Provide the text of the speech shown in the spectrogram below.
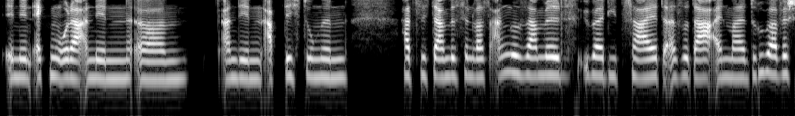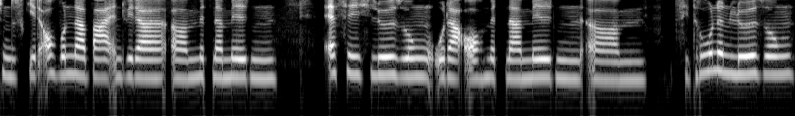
in den Ecken oder an den, ähm, an den Abdichtungen hat sich da ein bisschen was angesammelt über die Zeit. Also da einmal drüber wischen, das geht auch wunderbar, entweder ähm, mit einer milden Essiglösung oder auch mit einer milden ähm, Zitronenlösung.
